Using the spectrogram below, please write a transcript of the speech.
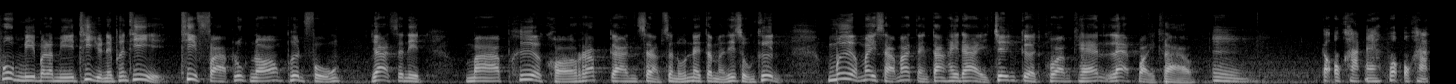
ผู้มีบารมีที่อยู่ในพื้นที่ที่ฝากลูกน้องเพื่อนฝูง ญาติสนิทมาเพื่อขอรับการสนับสนุนในตำแหน่งที่สูงขึ้น เมื่อไม่สามารถแต่งตั้งให้ได้ จึงเกิดความแค้นและปล่อยข่าว อืม ก็อกหักไงพวกอกหัก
